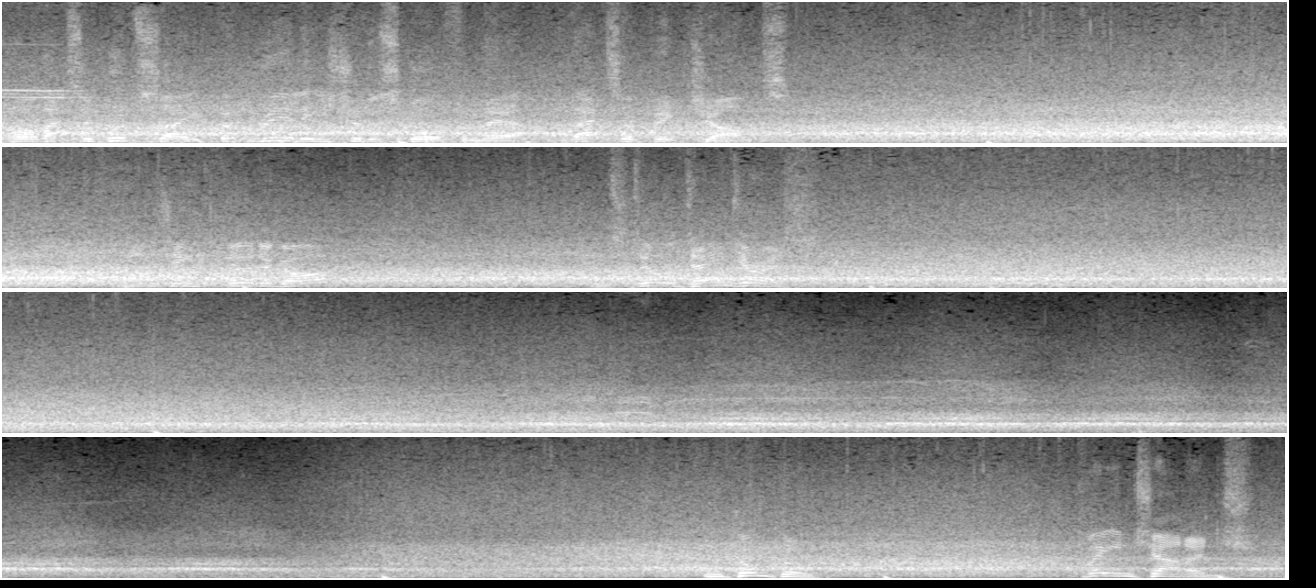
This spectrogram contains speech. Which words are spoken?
Well, that's a good save, but really he should have scored from there. That's a big chance. Martin Odegaard. And still dangerous. Nkunku. Clean challenge.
